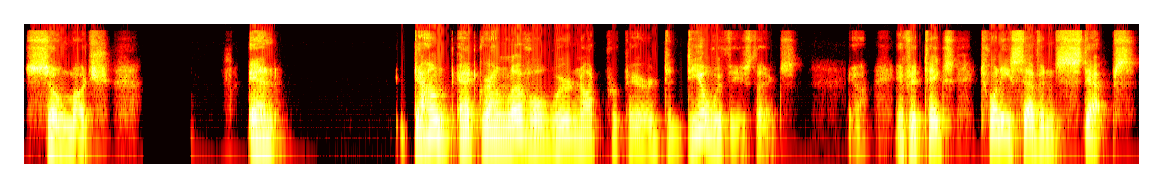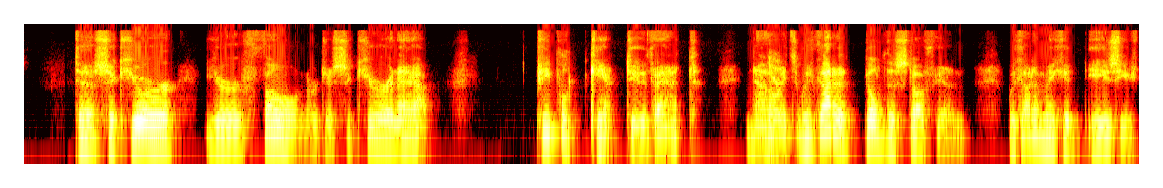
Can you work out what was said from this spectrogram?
so much. And down at ground level, we're not prepared to deal with these things. Yeah. If it takes 27 steps to secure your phone or to secure an app, people can't do that. No, yeah. it's we've got to build this stuff in. We've got to make it easy.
